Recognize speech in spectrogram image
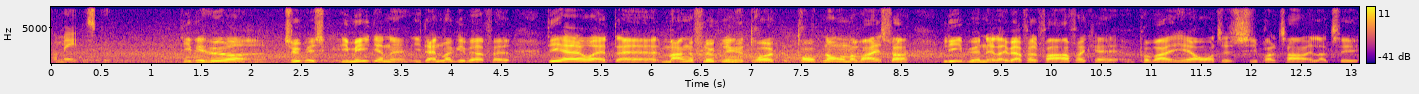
dramatiske. Det vi hører typisk i medierne, i Danmark i hvert fald, det er jo, at uh, mange flygtninge druk, drukner undervejs fra Libyen, eller i hvert fald fra Afrika, på vej herover til Gibraltar eller til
